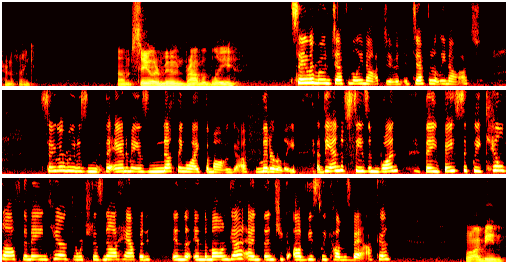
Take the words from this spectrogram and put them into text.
trying to think. Um, Sailor Moon probably. Sailor Moon definitely not, dude. Definitely not. Sailor Moon is the anime is nothing like the manga, literally. At the end of season 1, they basically killed off the main character, which does not happen in the in the manga, and then she obviously comes back. Well, I mean,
